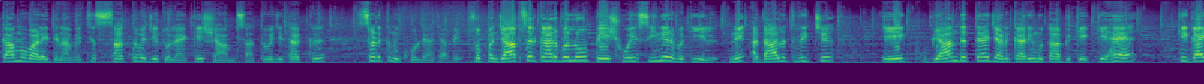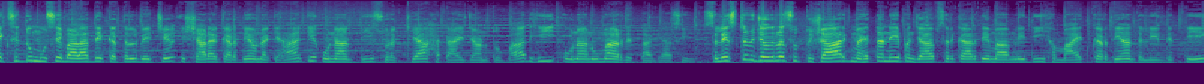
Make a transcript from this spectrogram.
ਕੰਮ ਵਾਲੇ ਦਿਨਾਂ ਵਿੱਚ 7 ਵਜੇ ਤੋਂ ਲੈ ਕੇ ਸ਼ਾਮ 7 ਵਜੇ ਤੱਕ ਸੜਕ ਨੂੰ ਖੋਲਿਆ ਜਾਵੇ। ਸੋ ਪੰਜਾਬ ਸਰਕਾਰ ਵੱਲੋਂ ਪੇਸ਼ ਹੋਏ ਸੀਨੀਅਰ ਵਕੀਲ ਨੇ ਅਦਾਲਤ ਵਿੱਚ ਇਹ ਬਿਆਨ ਦਿੱਤਾ ਹੈ। ਜਾਣਕਾਰੀ ਮੁਤਾਬਕ ਇਹ ਕਿਹਾ ਹੈ ਕਿ ਗਾਇਕ ਸਿੱਧੂ ਮੂਸੇਵਾਲਾ ਦੇ ਕਤਲ ਵਿੱਚ ਇਸ਼ਾਰਾ ਕਰਦਿਆਂ ਉਹਨਾਂ ਕਿਹਾ ਕਿ ਉਹਨਾਂ ਦੀ ਸੁਰੱਖਿਆ ਹਟਾਏ ਜਾਣ ਤੋਂ ਬਾਅਦ ਹੀ ਉਹਨਾਂ ਨੂੰ ਮਾਰ ਦਿੱਤਾ ਗਿਆ ਸੀ। ਸੋਲਿਸਿਟਰ ਜਨਰਲ ਤੁਸ਼ਾਰ ਮਹਿਤਾ ਨੇ ਪੰਜਾਬ ਸਰਕਾਰ ਦੇ ਮਾਮਲੇ ਦੀ ਹਮਾਇਤ ਕਰਦਿਆਂ ਦਲੀਲ ਦਿੱਤੀ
